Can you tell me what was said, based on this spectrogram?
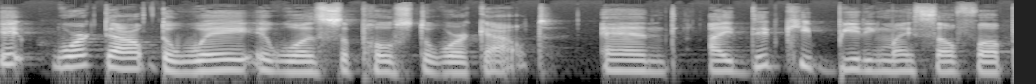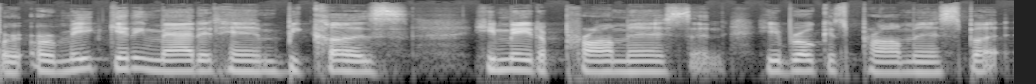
it worked out the way it was supposed to work out. And I did keep beating myself up or, or make, getting mad at him because he made a promise and he broke his promise. But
